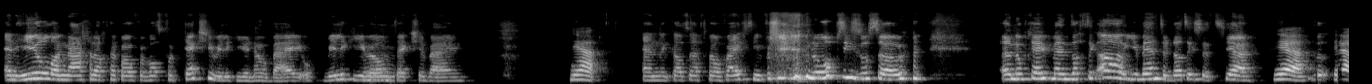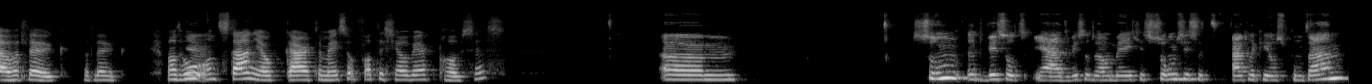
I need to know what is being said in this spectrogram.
En heel lang nagedacht heb over wat voor tekstje wil ik hier nou bij, of wil ik hier wel Mm. een tekstje bij. Ja, En ik had echt wel 15 verschillende opties of zo. En op een gegeven moment dacht ik, oh, je bent er, dat is het. Ja, ja, ja, wat leuk, wat leuk. Want hoe Ja. ontstaan jouw kaarten meestal? Of wat is jouw werkproces? Ehm som, het wisselt, ja, het wisselt wel een beetje. Soms is het eigenlijk heel spontaan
